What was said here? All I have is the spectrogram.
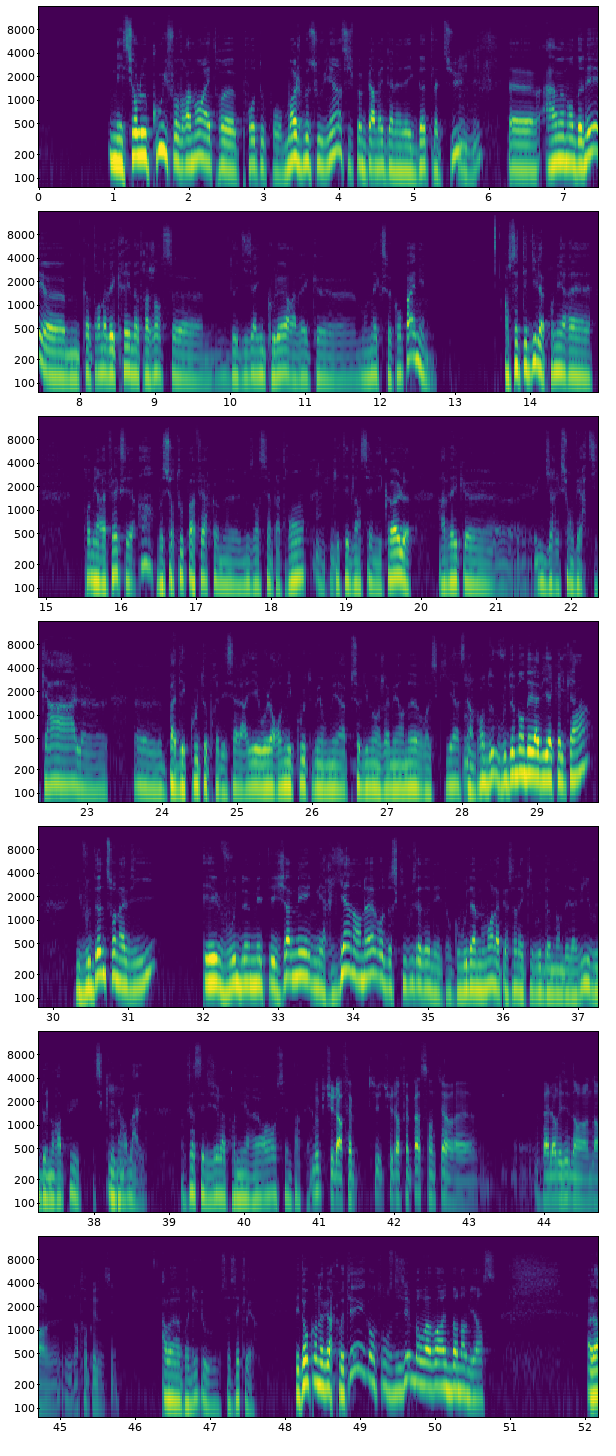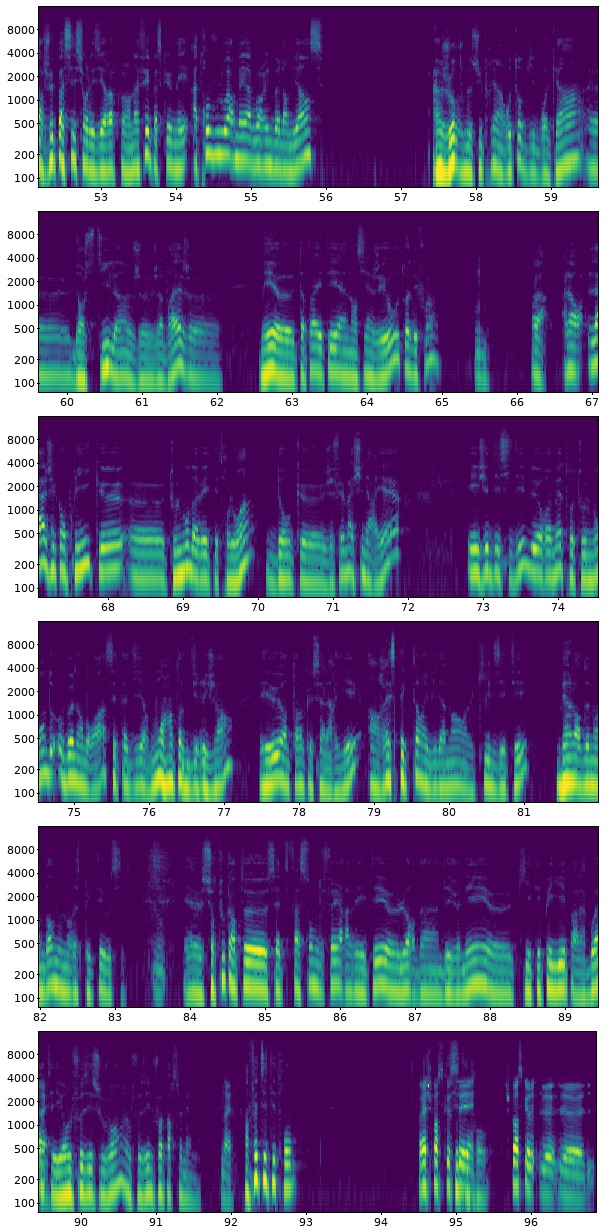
mais sur le coup, il faut vraiment être euh, pro to pro. Moi, je me souviens, si je peux me permettre une anecdote là-dessus, Mhm. euh, à un moment donné, euh, quand on avait créé notre agence euh, de design couleur avec mon ex-compagne, on s'était dit la première, premier réflexe, c'est oh, on veut surtout pas faire comme euh, nos anciens patrons Mhm. qui étaient de l'ancienne école, avec euh, une direction verticale, euh, pas d'écoute auprès des salariés, ou alors on écoute, mais on met absolument jamais en œuvre ce qu'il y a. C'est-à-dire Mm. quand vous demandez l'avis à quelqu'un, il vous donne son avis, et vous ne mettez jamais, mais rien en œuvre de ce qu'il vous a donné. Donc au bout d'un moment, la personne à qui vous demandez l'avis, il vous donnera plus, ce qui est Mhm. normal. Donc ça, c'est déjà la première erreur aussi à ne pas faire. Oui, puis tu leur fais, tu, tu leur fais pas se sentir euh, valorisés dans, dans l'entreprise aussi. Ah ouais, pas du tout, ça c'est clair. Et donc on avait recruté quand on se disait, bon, on va avoir une bonne ambiance. Alors je vais passer sur les erreurs que l'on a fait, parce que, mais à trop vouloir mais avoir une bonne ambiance, un jour je me suis pris un retour de vilebrequin, euh, dans le style, hein, j'abrège, euh, mais euh, t'as pas été un ancien géo, toi, des fois? Mhm. Voilà. Alors là, j'ai compris que tout le monde avait été trop loin, donc j'ai fait machine arrière et j'ai décidé de remettre tout le monde au bon endroit, c'est-à-dire moi en tant que dirigeant et eux en tant que salariés, en respectant évidemment qui ils étaient, mais en leur demandant de me respecter aussi. Mm. Euh, surtout quand euh, cette façon de faire avait été euh, lors d'un déjeuner qui était payé par la boîte Ouais. et on le faisait souvent et on le faisait une fois par semaine. Ouais. En fait, c'était trop. Ouais, je pense que C'était c'est. trop. Je pense que le,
